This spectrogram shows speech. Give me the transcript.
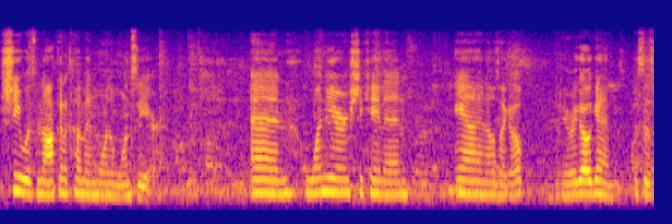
she was not going to come in more than once a year. And one year she came in, and I was like, oh, here we go again. This is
